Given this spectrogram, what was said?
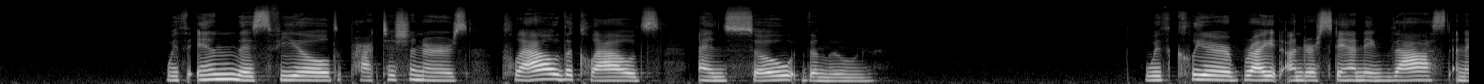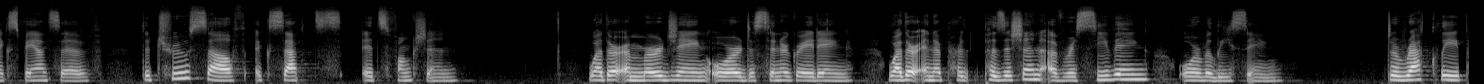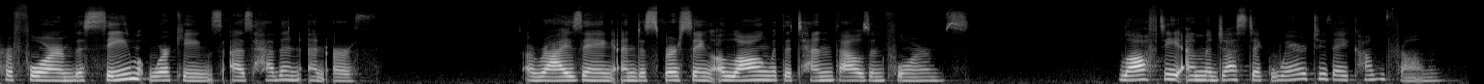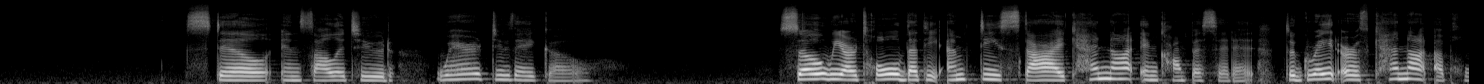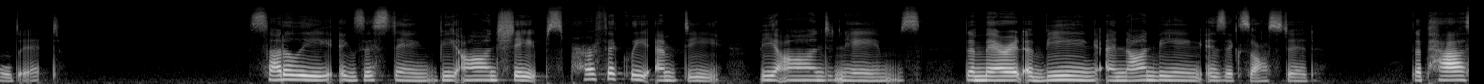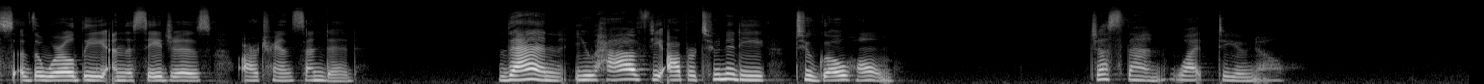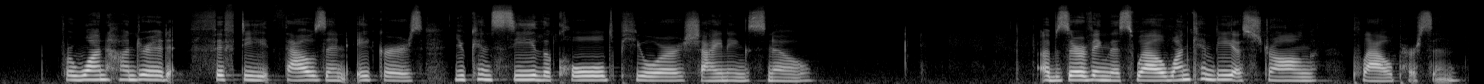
Within this field, practitioners plow the clouds and sow the moon. With clear, bright understanding, vast and expansive, the true self accepts its function, whether emerging or disintegrating, whether in a position of receiving or releasing. Directly perform the same workings as heaven and earth, arising and dispersing along with the 10,000 forms. Lofty and majestic, where do they come from? Still in solitude, where do they go? So we are told that the empty sky cannot encompass it, the great earth cannot uphold it. Subtly existing beyond shapes, perfectly empty, beyond names, the merit of being and non being is exhausted. The paths of the worldly and the sages are transcended then you have the opportunity to go home. Just then, what do you know? For 150,000 acres, you can see the cold, pure, shining snow. Observing this well, one can be a strong plow person.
